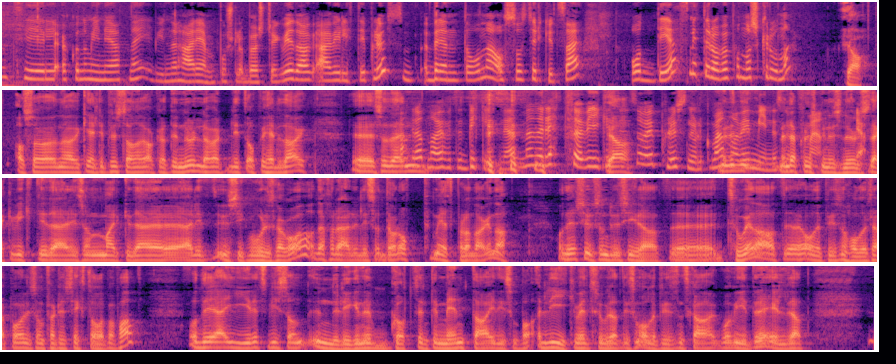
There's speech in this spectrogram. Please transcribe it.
Velkommen til Økonominyhetene. Vi begynner her hjemme på Oslo Børs. I dag er vi litt i pluss. Brentoljen har også styrket seg. Og det smitter over på norsk krone. Ja. altså Nå er vi ikke helt i pluss, da er vi akkurat i null. Det har vært litt oppe i hele dag. Eh, er, Akkurat nå har vi faktisk bitte litt ned, men rett før vi gikk i Ja. så var vi pluss 0,1. men, Nå er vi minus 0,1. men det er pluss minus null, Ja. så det er ikke viktig. Det er liksom, markedet er, er litt usikker på hvor det skal gå. og Derfor er det liksom, det var opp mesteparten av dagen. da. Og det skyldes, som du sier, at, eh, tror jeg da, at eh, oljeprisen holder seg på liksom 46 dollar på fat. Og det gir et visst sånn underliggende godt sentiment da, i de som likevel tror at liksom oljeprisen skal gå videre, eller at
